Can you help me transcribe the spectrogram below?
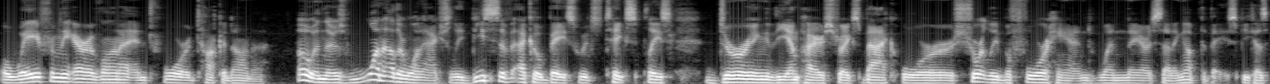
away from the Eravana and toward Takodana. Oh, and there's one other one actually, Beasts of Echo Base, which takes place during The Empire Strikes Back or shortly beforehand when they are setting up the base, because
